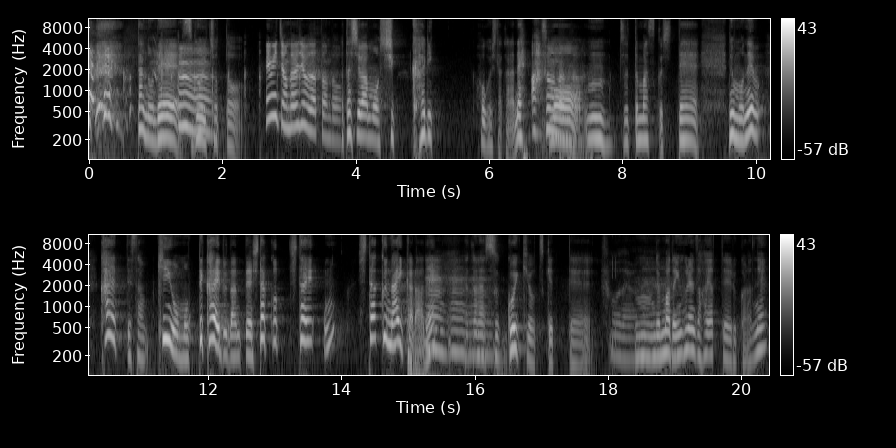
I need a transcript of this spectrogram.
たので、すごいちょっと。えみちゃん大丈夫だったんだ私はもうしっかり保護したからね。あ、そうなんだ。うん、ずっとマスクして。でもね、帰ってさ、金を持って帰るなんてしたこ、したい、ん？したくないからね、うんうんうん。だからすっごい気をつけて。そうだよね。うん。で、まだインフルエンザ流行ってるからね。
